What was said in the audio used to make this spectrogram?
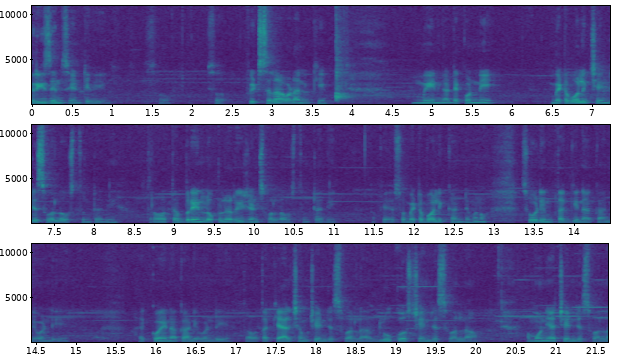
రీజన్స్ ఏంటివి? సో సో ఫిట్స్ రావడానికి మెయిన్గా అంటే కొన్ని మెటబాలిక్ చేంజెస్ వల్ల వస్తుంటుంది తర్వాత బ్రెయిన్ లోపల రీజన్స్ వల్ల వస్తుంటుంది. ఓకే సో మెటబాలిక్ అంటే మనం సోడియం తగ్గినా కానివ్వండి ఎక్కువైనా కానివ్వండి తర్వాత కాల్షియం చేంజెస్ వల్ల గ్లూకోజ్ చేంజెస్ వల్ల అమోనియా చేంజెస్ వల్ల.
